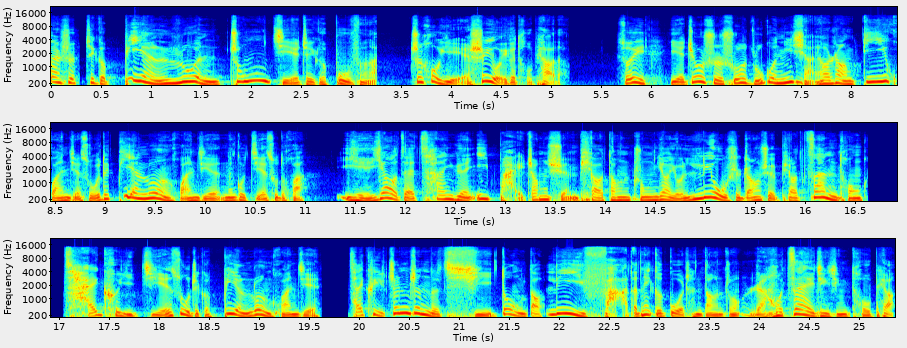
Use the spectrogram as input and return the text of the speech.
但是这个辩论终结这个部分啊，之后也是有一个投票的，所以也就是说，如果你想要让第一环节所谓的辩论环节能够结束的话，也要在参院一百张选票当中要有六十张选票赞同，才可以结束这个辩论环节，才可以真正的启动到立法的那个过程当中，然后再进行投票，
